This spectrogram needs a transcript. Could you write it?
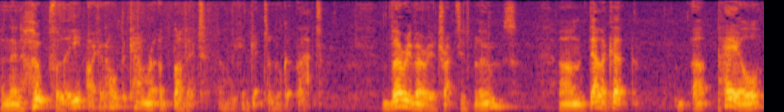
And then hopefully I can hold the camera above it and we can get to look at that. Very, very attractive blooms. Um, delicate, uh, pale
